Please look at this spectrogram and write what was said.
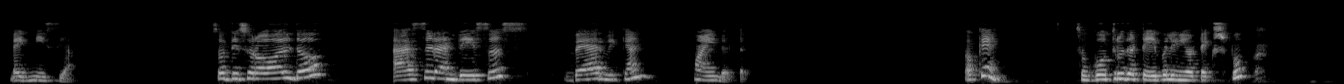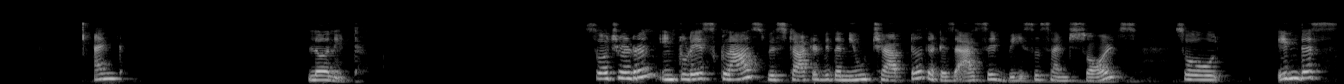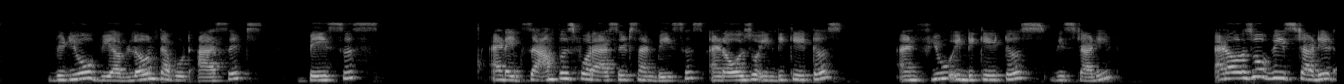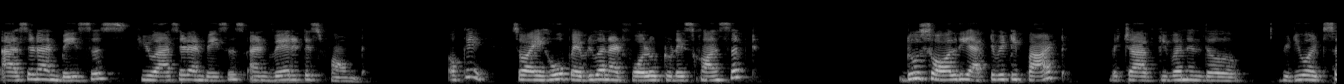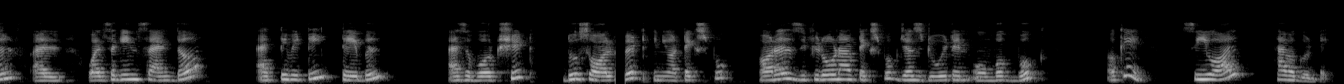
magnesia. So these are all the acid and bases where we can find it. Okay. So go through the table in your textbook and learn it. So children, in today's class, we started with a new chapter that is acid, bases and salts. So in this video, we have learnt about acids, bases and examples for acids and bases and also indicators and few indicators we studied. And also we studied acid and bases, few acid and bases and where it is found. Okay, so I hope everyone had followed today's concept do solve the activity part which I have given in the video itself. I'll once again send the activity table as a worksheet. Do solve it in your textbook or else if you don't have textbook just do it in homework book. Okay. See you all. Have a good day.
